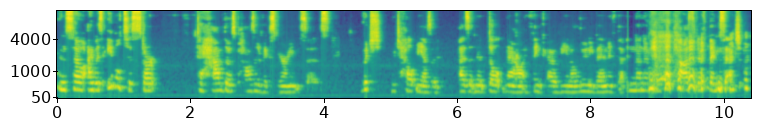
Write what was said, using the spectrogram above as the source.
and so I was able to start to have those positive experiences, which which helped me as a as an adult now, I think I would be in a loony bin if that none of the positive things actually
